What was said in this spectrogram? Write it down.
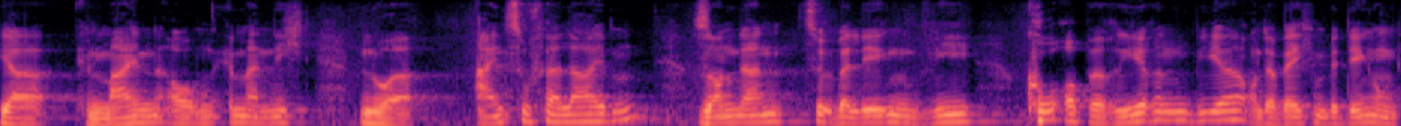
ja in meinen Augen immer nicht nur einzuverleiben, sondern zu überlegen, wie kooperieren wir, unter welchen Bedingungen.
